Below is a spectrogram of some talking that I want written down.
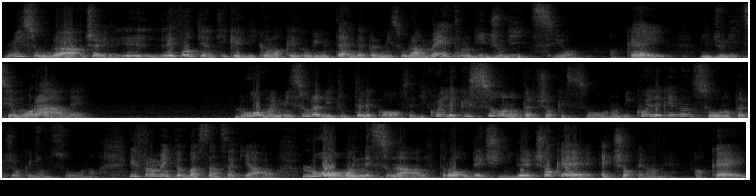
misura, cioè le fonti antiche dicono che lui intende per misura metro di giudizio, ok? Di giudizio morale. L'uomo è misura di tutte le cose, di quelle che sono per ciò che sono, di quelle che non sono per ciò che non sono. Il frammento è abbastanza chiaro. L'uomo e nessun altro decide ciò che è e ciò che non è. Ok?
